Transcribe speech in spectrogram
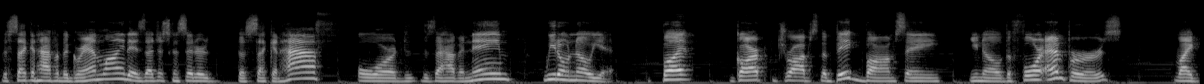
the second half of the Grand Line is that just considered the second half, or does that have a name? We don't know yet. But Garp drops the big bomb saying, you know, the four emperors, like,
